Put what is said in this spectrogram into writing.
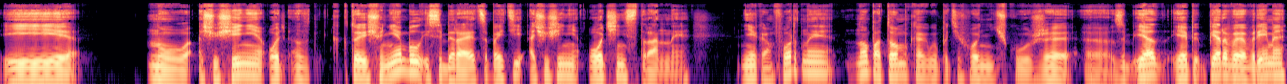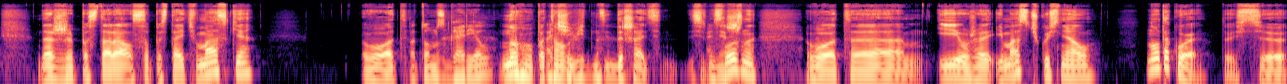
И, ну, ощущения... о- э, Кто еще не был и собирается пойти, ощущения очень странные. Некомфортные, но потом как бы потихонечку уже... э, я, я первое время даже постарался поставить в маске. Вот. Потом сгорел. Ну, потом Очевидно. дышать действительно Конечно. сложно. Вот. э, И уже и масочку снял. Ну, такое. То есть э,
